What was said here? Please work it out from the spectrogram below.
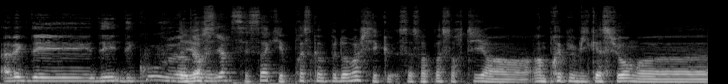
avec des, des, des couves intermédiaires. c'est c'est ça qui est presque un peu dommage, c'est que ça soit pas sorti en, en pré-publication, euh,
